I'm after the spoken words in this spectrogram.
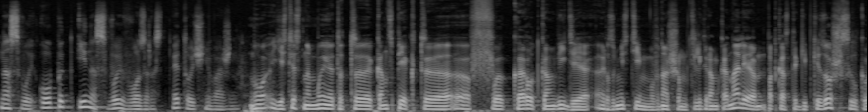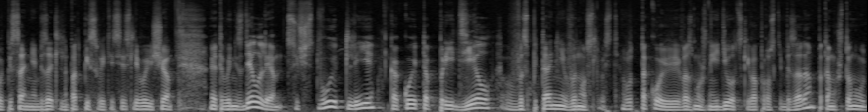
на свой опыт и на свой возраст. Это очень важно. Ну, естественно, мы этот э, конспект э, в коротком виде разместим в нашем телеграм-канале подкаста «Гибкий ЗОЖ». Ссылка в описании. Обязательно подписывайтесь, если вы еще этого не сделали. Существует ли какой-то предел в воспитании выносливости? Вот такой, возможно, идиотский вопрос тебе задам, потому что ну,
